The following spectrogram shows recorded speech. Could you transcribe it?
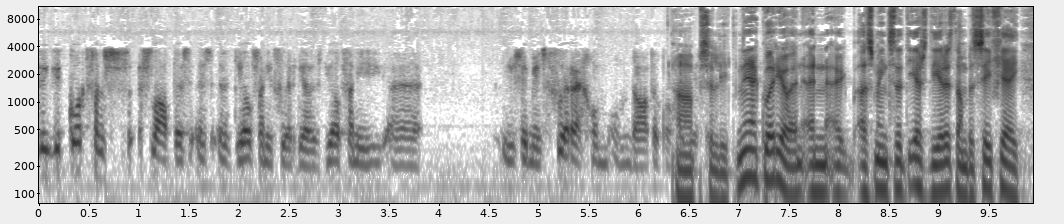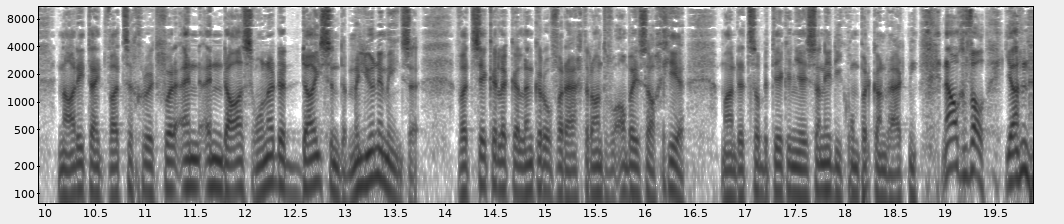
die, die kort van slaap is is is deel van die voordeel, is deel van die uh jy sê mens voorreg om om daar te kom. Absoluut. Nee, ek hoor jou en in as mense dit eers deur is dan besef jy na die tyd wat se groot voor in in daar's honderde duisende miljoene mense wat sekerlik 'n linker of 'n regterhand of albei sal gee, maar dit sal beteken jy sal nie die komper kan werk nie. In elk geval, Jan,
